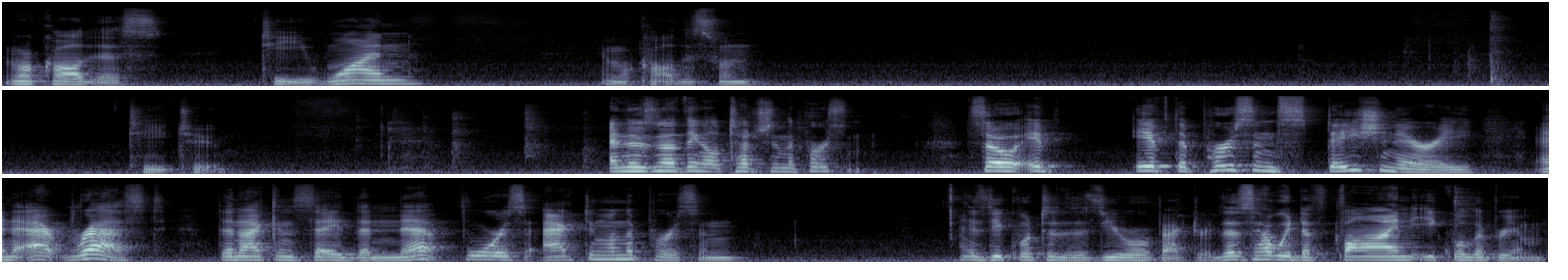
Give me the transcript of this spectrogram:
and we'll call this T1, and we'll call this one T2. And there's nothing else touching the person. So if if the person's stationary and at rest, then I can say the net force acting on the person is equal to the zero vector. This is how we define equilibrium.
